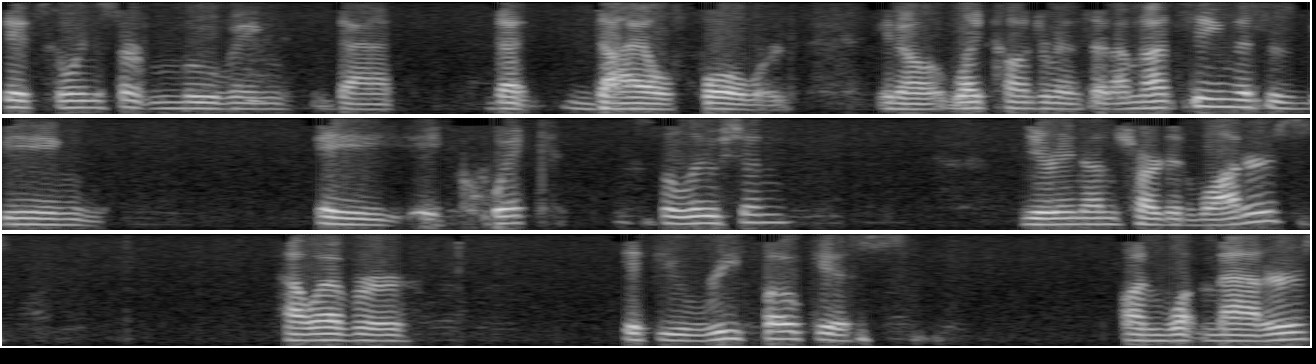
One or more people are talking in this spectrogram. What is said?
it's going to start moving that that dial forward. You know, like ConjureMan said, I'm not seeing this as being a a quick solution. You're in uncharted waters. However, if you refocus on what matters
